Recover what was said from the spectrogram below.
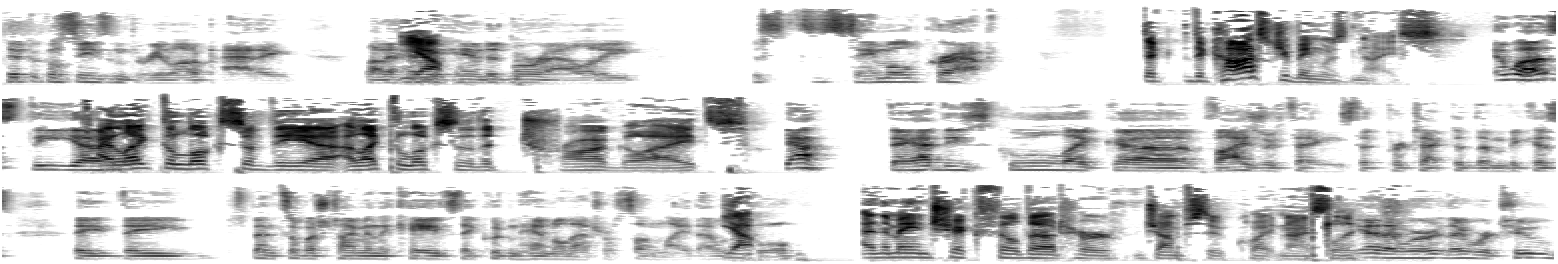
Typical season three. A lot of padding. A lot of heavy-handed morality. Just the same old crap. The the costuming was nice. It was the. Uh, I like the looks of the uh, I like the looks of the troglodytes. Yeah, they had these cool like uh, visor things that protected them because they they spent so much time in the caves they couldn't handle natural sunlight. That was Yep. cool. And the main chick filled out her jumpsuit quite nicely. Yeah, there were there were two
